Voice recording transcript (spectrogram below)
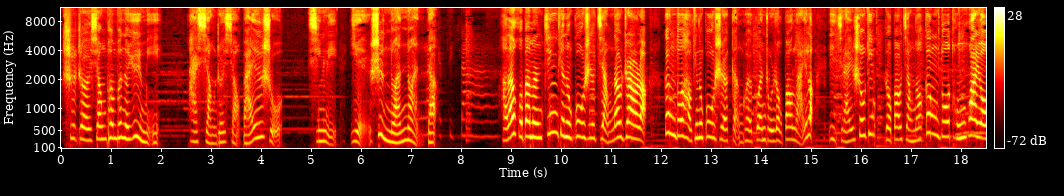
吃着香喷喷的玉米，它想着小白鼠，心里也是暖暖的。好了，伙伴们，今天的故事讲到这儿了。更多好听的故事，赶快关注肉包来了，一起来收听肉包讲的更多童话哟。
